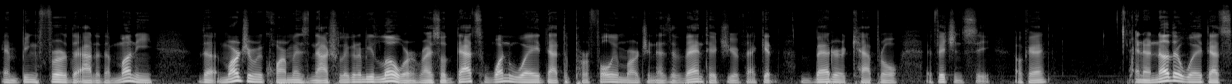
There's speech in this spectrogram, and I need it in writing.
and being further out of the money, the margin requirement is naturally going to be lower, right? So that's one way that the portfolio margin has advantage. You in fact get better capital efficiency, okay? And another way that's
